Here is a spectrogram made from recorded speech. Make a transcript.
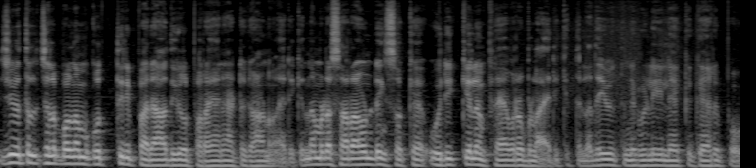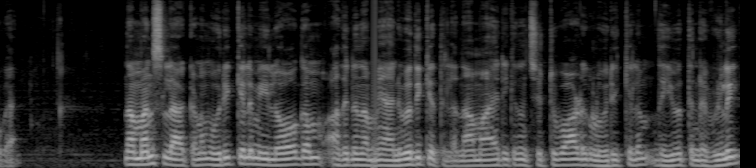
ജീവിതത്തിൽ ചിലപ്പോൾ നമുക്ക് ഒത്തിരി പരാതികൾ പറയാനായിട്ട് കാണുമായിരിക്കും. നമ്മുടെ സറൗണ്ടിങ്സ് ഒക്കെ ഒരിക്കലും ഫേവറബിൾ ആയിരിക്കത്തില്ല. ദൈവത്തിന്റെ വിളിയിലേക്ക് കയറിപ്പോകാൻ. നാം മനസ്സിലാക്കണം ഒരിക്കലും ഈ ലോകം അതിന് നമ്മെ അനുവദിക്കത്തില്ല. നാം ആയിരിക്കുന്ന ചുറ്റുപാടുകൾ ഒരിക്കലും ദൈവത്തിന്റെ വിളി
